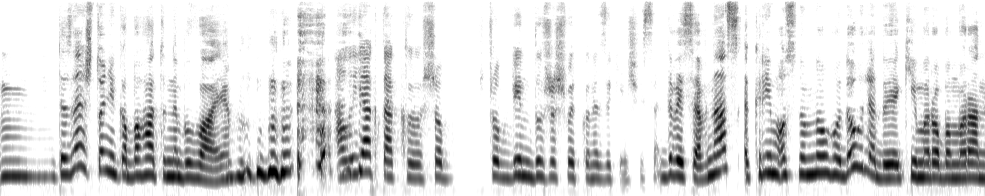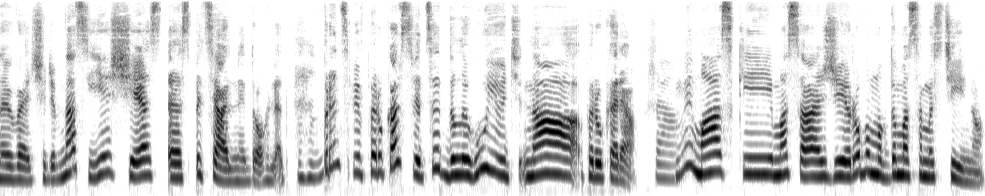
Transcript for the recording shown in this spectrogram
М, Ти знаєш, тоніка багато не буває. Але як так, е, щоб, щоб він дуже швидко не закінчився? Дивися, в нас, крім основного догляду, який ми робимо рано і ввечері, в нас є ще е, спеціальний догляд. В принципі, в перукарстві це делегують на перукаря. Так. Ми маски, масажі робимо вдома самостійно.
